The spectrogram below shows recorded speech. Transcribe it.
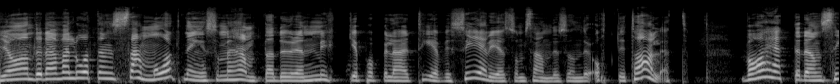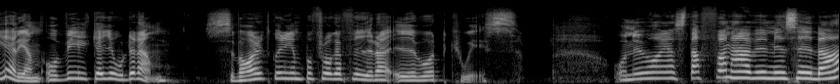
Ja, det där var låten Samåkning som är hämtad ur en mycket populär tv-serie som sändes under 80-talet. Vad hette den serien och vilka gjorde den? Svaret går in på fråga fyra i vårt quiz. Och nu har jag Staffan här vid min sida.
